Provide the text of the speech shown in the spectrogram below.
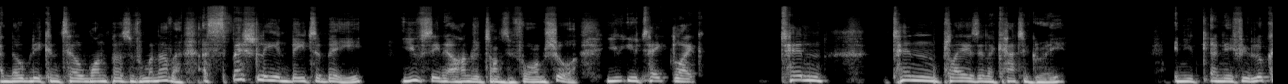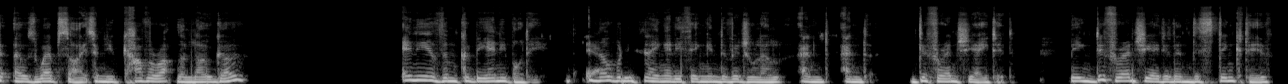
and nobody can tell one person from another especially in b2b you've seen it a hundred times before i'm sure. You you take like 10 10 players in a category and you and if you look at those websites and you cover up the logo any of them could be anybody. Yeah. nobody's saying anything individual and and differentiated. Being differentiated and distinctive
